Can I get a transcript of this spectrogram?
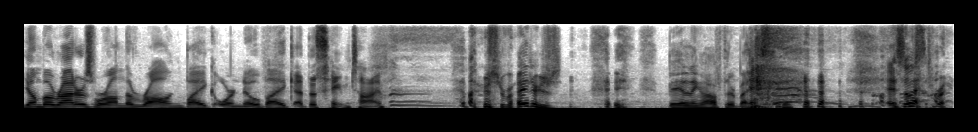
Jumbo riders were on the wrong bike or no bike at the same time. There's riders bailing off their bikes. it's also, Left, right,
